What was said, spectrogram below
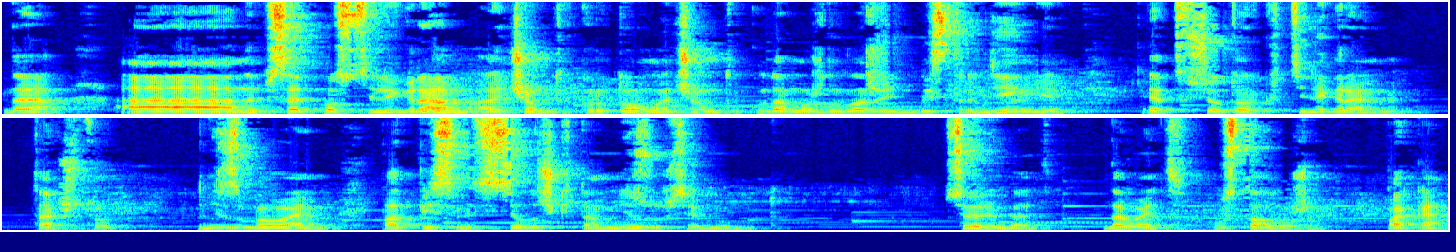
да. А написать пост в Телеграм о чем-то крутом, о чем-то, куда можно вложить быстро деньги, это все только в Телеграме. Так что не забываем. Подписывайтесь, ссылочки там внизу все будут. Все, ребят, давайте. Устал уже. Пока.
